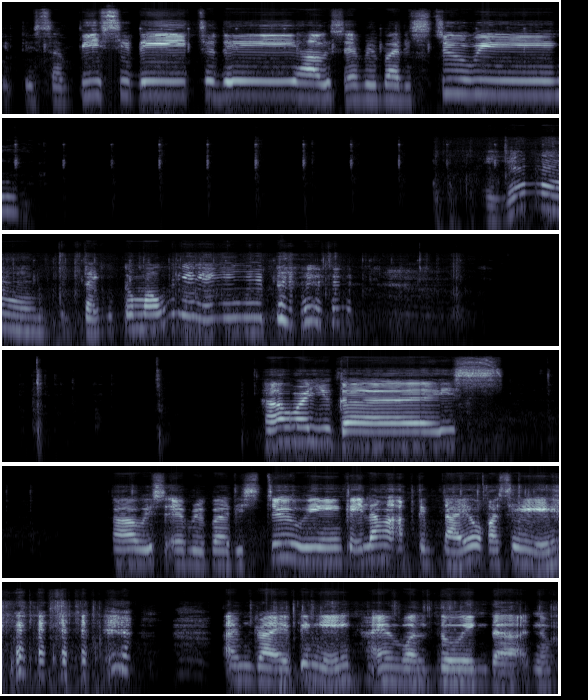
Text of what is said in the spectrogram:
It is a busy day today. How is everybody's doing? Ayan, tayo tumawid. How are you guys? How is everybody's doing? Kailangan active tayo kasi I'm driving eh. I'm while doing the, ano,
